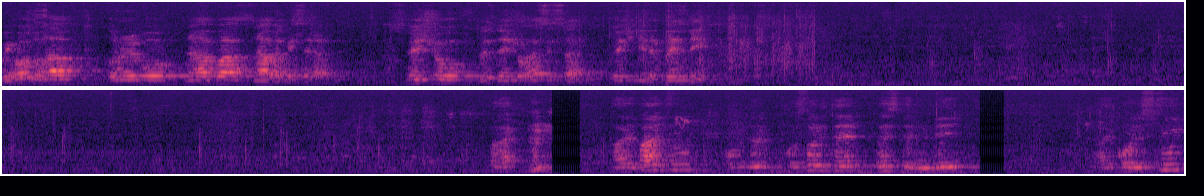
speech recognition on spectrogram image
we also have Honorable Nava Nava Gesera, Special Presidential Assistant, especially the President. By by virtue of the authority vested in me, I constitute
